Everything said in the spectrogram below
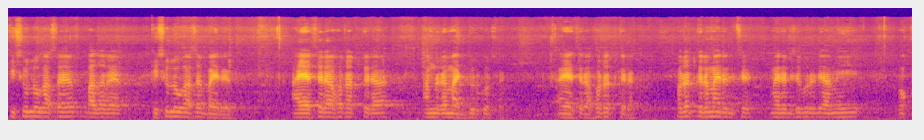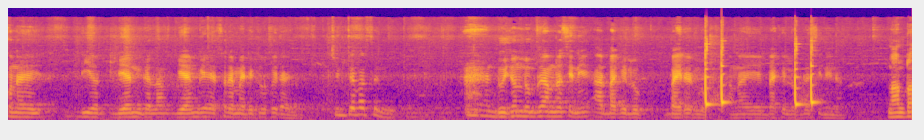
কিছু লোক আছে বাজারে কিছু লোক আছে বাইরের আয়াসেরা হঠাৎ করে আমরা মারধর করছে। আয়াসেরা হঠাৎ করে। হঠাৎ করে মাইরা দিছে। মাইরা দিছে পরে আমি ওখানে বিয়ান গেলাম। বিয়ান গিয়ে এসে মেডিকেল ফিরে এলাম চিনতে পারছেন দুইজন লোকরে আমরা চিনি আর বাকি লোক বাইরের লোক। আমরা এই বাকি লোকদের চিনি না। নামটা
